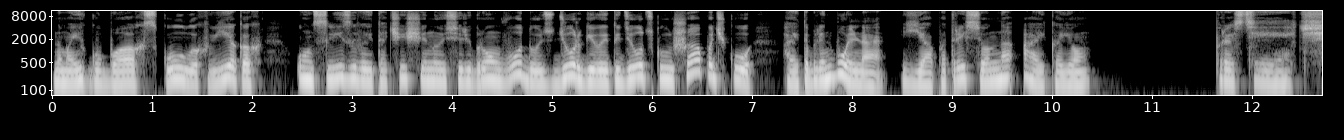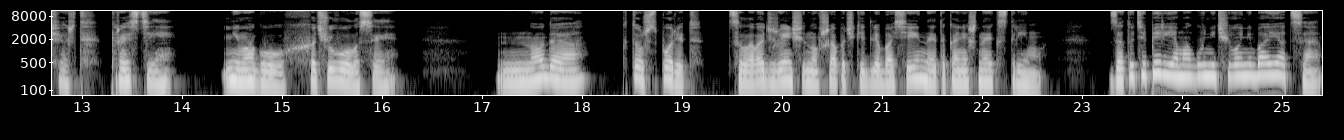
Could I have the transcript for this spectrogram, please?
на моих губах, скулах, веках, он слизывает очищенную серебром воду, сдергивает идиотскую шапочку, а это, блин, больно. Я потрясенно айкаю. «Прости, черт, прости. Не могу, хочу волосы». «Ну да, кто ж спорит. Целовать женщину в шапочке для бассейна — это, конечно, экстрим. Зато теперь я могу ничего не бояться.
